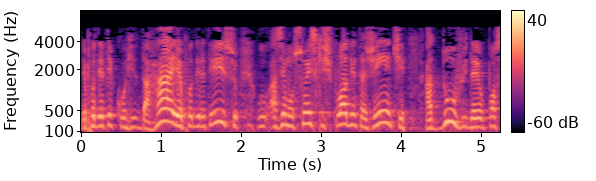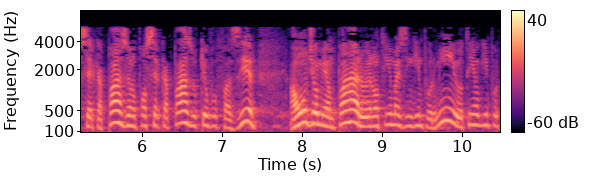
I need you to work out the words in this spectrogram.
Eu poderia ter corrido da raia, eu poderia ter isso, as emoções que explodem entre a gente, a dúvida, eu posso ser capaz, eu não posso ser capaz, o que eu vou fazer, aonde eu me amparo, eu não tenho mais ninguém por mim, eu tenho alguém por.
